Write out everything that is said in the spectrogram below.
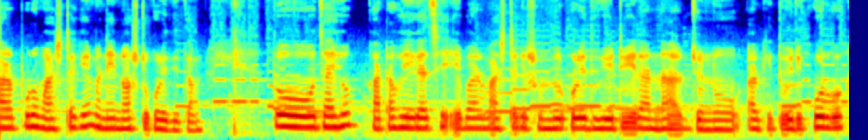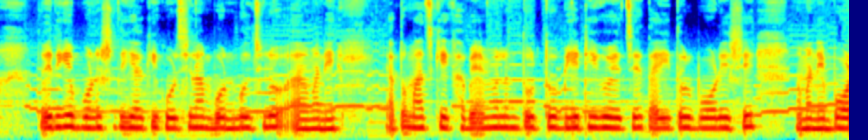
আর পুরো মাছটাকে মানে নষ্ট করে দিতাম। তো যাই হোক, কাটা হয়ে গেছে। এবার মাছটাকে সুন্দর করে ধুয়ে টুয়ে রান্নার জন্য আর কি তৈরি করব। তো এদিকে বোনের সাথে আর কি করছিলাম। বোন বলছিল মানে এত মাছ কে খাবে? আমি বললাম, তোর তো বিয়ে ঠিক হয়েছে, তাই তোর বর এসে মানে বর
